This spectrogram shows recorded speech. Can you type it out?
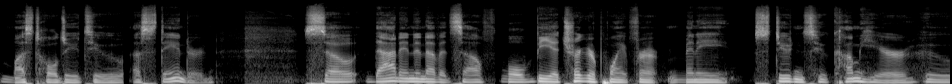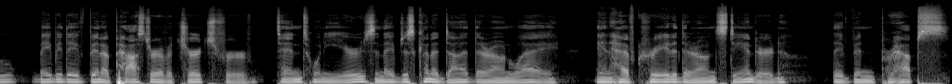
must hold you to a standard. So that in and of itself will be a trigger point for many students who come here who maybe they've been a pastor of a church for 10, 20 years and they've just kind of done it their own way and have created their own standard. They've been perhaps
